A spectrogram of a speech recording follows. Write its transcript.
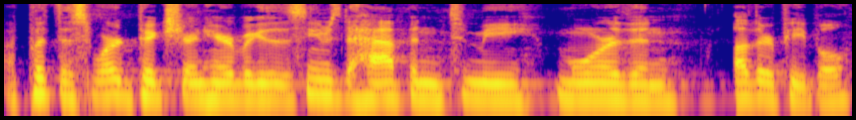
I put this word picture in here because it seems to happen to me more than other people.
